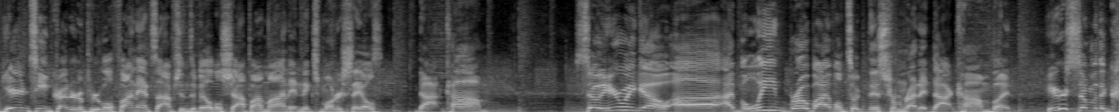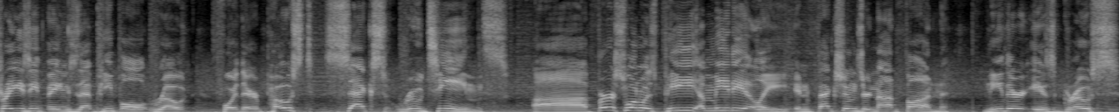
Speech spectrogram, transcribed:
Guaranteed credit approval, finance options available. Shop online at nicksmotorsales.com. So here we go. Uh, I believe Bro Bible took this from Reddit.com, but here's some of the crazy things that people wrote for their post sex routines. Uh, first one was pee immediately. Infections are not fun. Neither is gross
